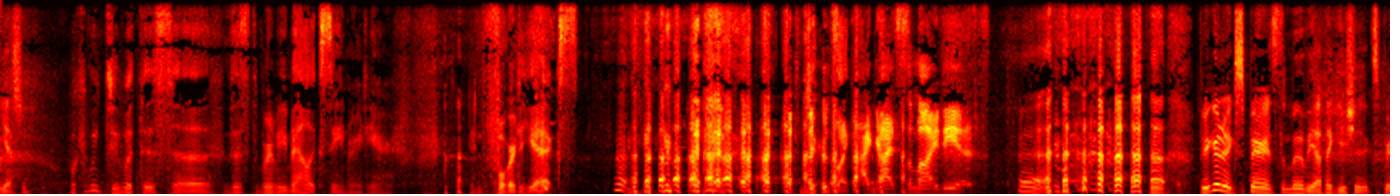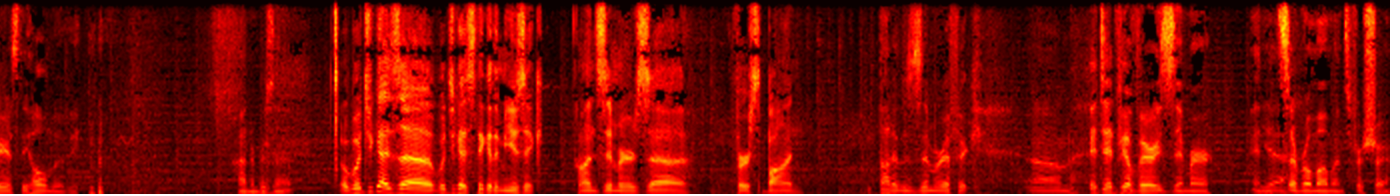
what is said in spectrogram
Yes, sir. What can we do with this uh, this Rami Malek scene right here in 4DX? Jared's like, I got some ideas. if you're going to experience the movie, I think you should experience the whole movie. Hundred percent. What'd you guys uh, What'd you guys think of the music? Hans Zimmer's uh, first Bond. Thought it was Zimmerific. Um, It did feel very Zimmer in Yeah. several moments for sure.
